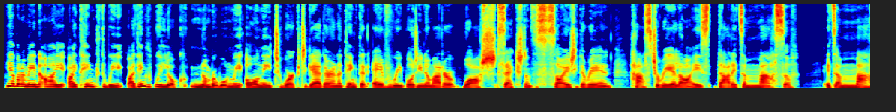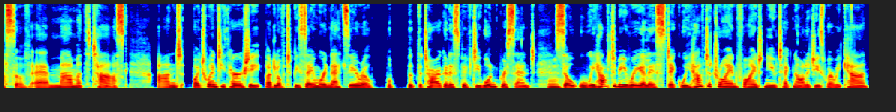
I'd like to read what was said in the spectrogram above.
Yeah, but I mean, I, I think that we I think we look number one, we all need to work together, and I think that everybody, no matter what section of the society they're in, has to realise that it's a massive it's a massive, uh, mammoth task. And by 2030, I'd love to be saying we're net zero, but, but the target is 51%. Mm. So we have to be realistic. We have to try and find new technologies where we can,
